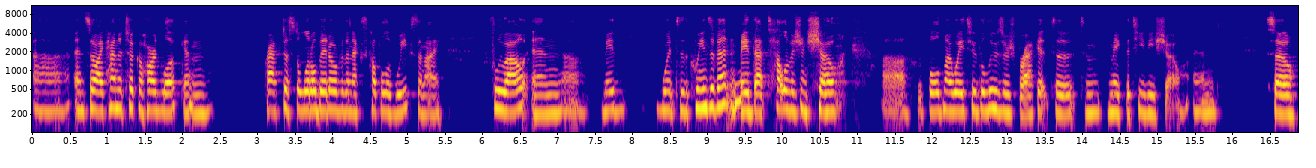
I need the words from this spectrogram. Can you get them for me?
Uh, and so I kind of took a hard look and practiced a little bit over the next couple of weeks, and I flew out and uh, made went to the Queens event and made that television show. Uh, bowled my way through the losers bracket to to make the TV show, and so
